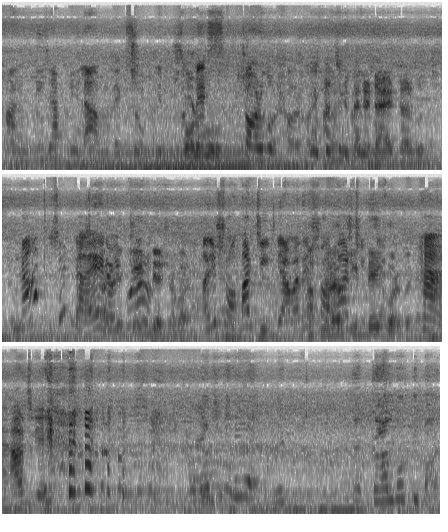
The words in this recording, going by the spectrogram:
শান্তি যা পেলাম দেখছ স্বর্গ। স্বর্গ স্বর্গ আজকে তাহলে ডায়েট আর হচ্ছে না কিসের ডায়েট আমি সবার। আজকে সবার চিট ডে আমাদের সবার। করবেন আজকে। হ্যাঁ আজকে গাল ভর্তি পায়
